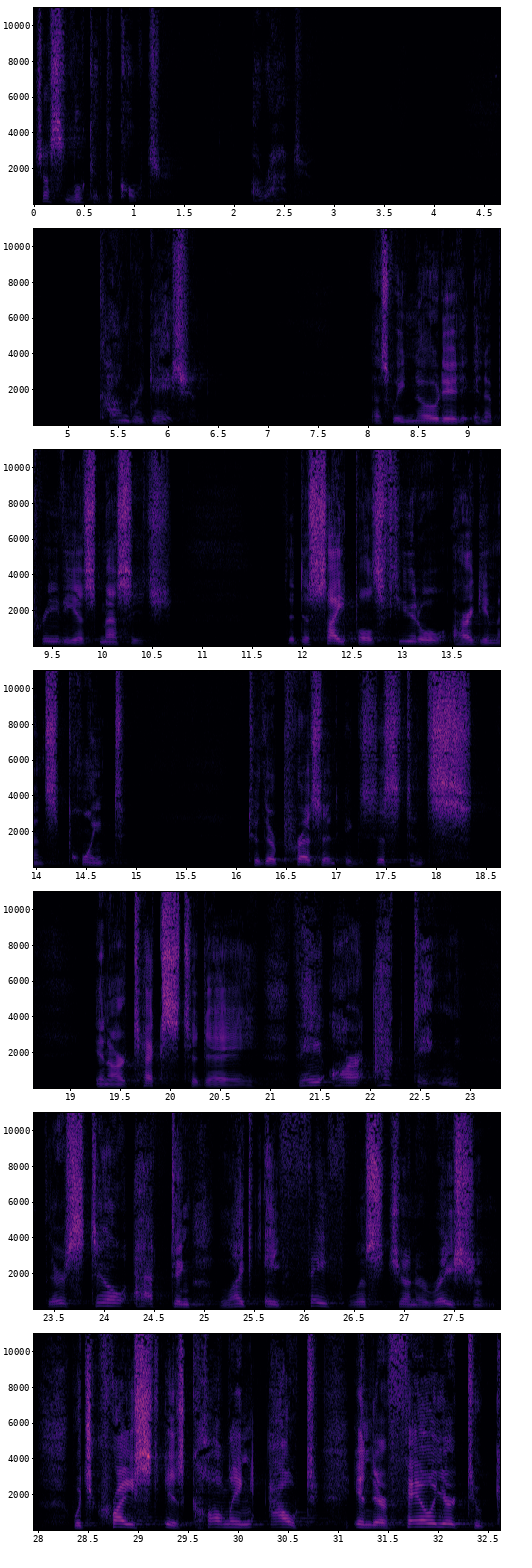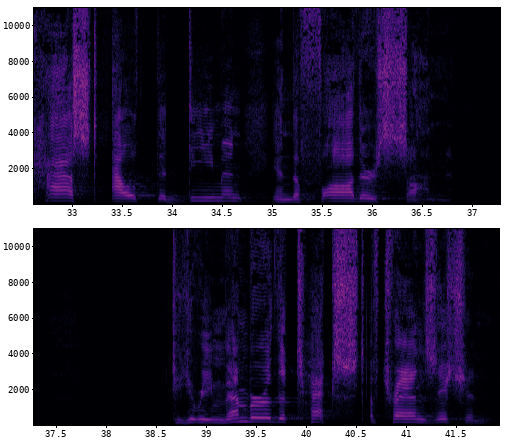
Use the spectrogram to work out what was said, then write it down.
Just look at the culture around you. Congregation. As we noted in a previous message, the disciples' futile arguments point to their present existence in our text today. They are acting, they're still acting like a faithless generation, which Christ is calling out in their failure to cast out the demon in the Father's Son. Do you remember the text of transition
